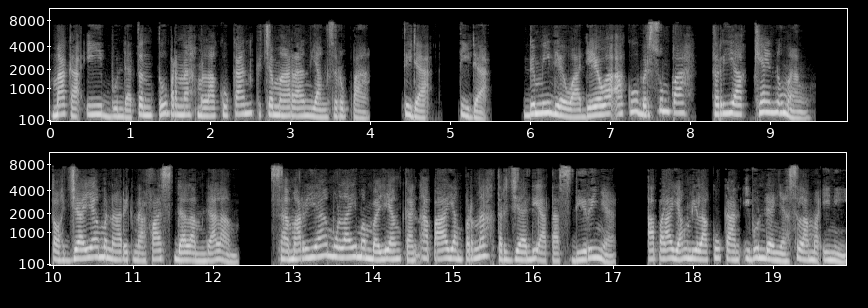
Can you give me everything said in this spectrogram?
maka ibunda tentu pernah melakukan kecemaran yang serupa. Tidak, tidak. Demi dewa-dewa aku bersumpah, teriak Ken Umang. Toh Jaya menarik nafas dalam-dalam. Samaria mulai membayangkan apa yang pernah terjadi atas dirinya. Apa yang dilakukan ibundanya selama ini.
